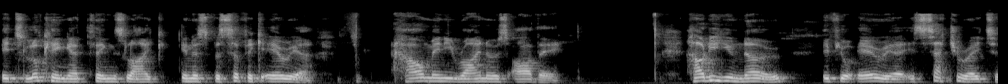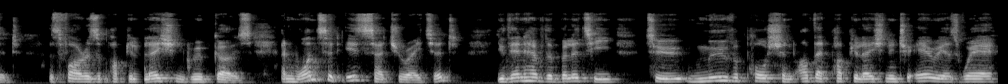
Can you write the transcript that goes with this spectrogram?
It's looking at things like in a specific area how many rhinos are there? How do you know if your area is saturated as far as a population group goes? And once it is saturated you then have the ability to move a portion of that population into areas where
